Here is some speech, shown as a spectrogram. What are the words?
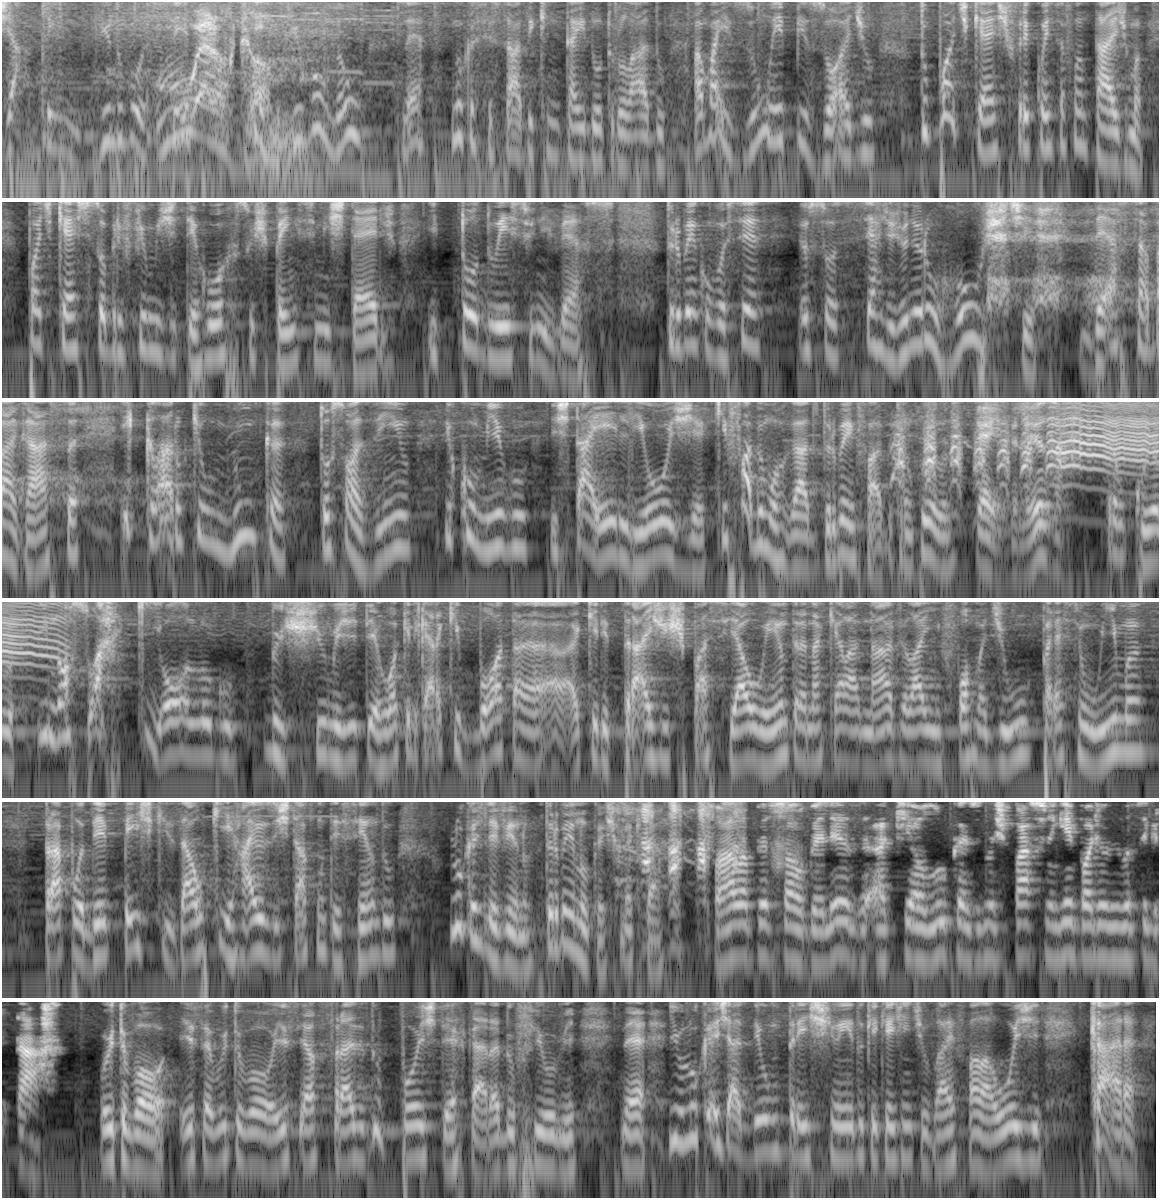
Seja bem-vindo você, Welcome. ser vivo ou não, né? Nunca se sabe quem tá aí do outro lado a mais um episódio do podcast Frequência Fantasma, podcast sobre filmes de terror, suspense, mistério e todo esse universo. Tudo bem com você? Eu sou Sérgio Júnior, o host dessa bagaça, e claro que eu nunca tô sozinho e comigo está ele hoje aqui, Fábio Morgado. Tudo bem, Fábio? Tranquilo? E aí, beleza? Tranquilo. E nosso arqueólogo dos filmes de terror, aquele cara que bota aquele traje espacial, entra naquela nave lá em forma de U, parece um imã, pra poder pesquisar o que raios está acontecendo. Lucas Levino, tudo bem, Lucas? Como é que tá? Fala pessoal, beleza? Aqui é o Lucas e no espaço ninguém pode ouvir você gritar. Muito bom, isso é muito bom. Isso é a frase do pôster, cara, do filme, né? E o Lucas já deu um trechinho aí do que, que a gente vai falar hoje. Cara,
